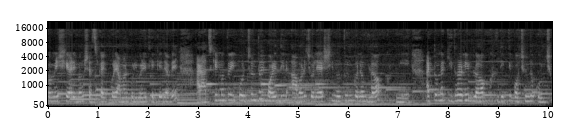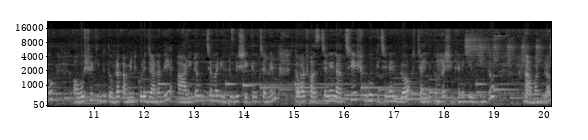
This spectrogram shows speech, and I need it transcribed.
কমেন্ট শেয়ার এবং সাবস্ক্রাইব করে আমার পরিবারে থেকে যাবে। আর আজকের মতো এই পর্যন্তই। পরের দিন আবারও চলে আসছি নতুন কোনো ব্লগ নিয়ে। আর তোমরা কী ধরনের ব্লগ দেখতে পছন্দ করছ? অবশ্যই কিন্তু তোমরা কমেন্ট করে জানাবে। আর এটা হচ্ছে আমার ইউটিউবের সেকেন্ড চ্যানেল তো আমার ফার্স্ট চ্যানেল আছে শুভ কিচেন অ্যান্ড ব্লগ। চাইলে তোমরা সেখানে গিয়েও কিন্তু আমার ব্লগ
